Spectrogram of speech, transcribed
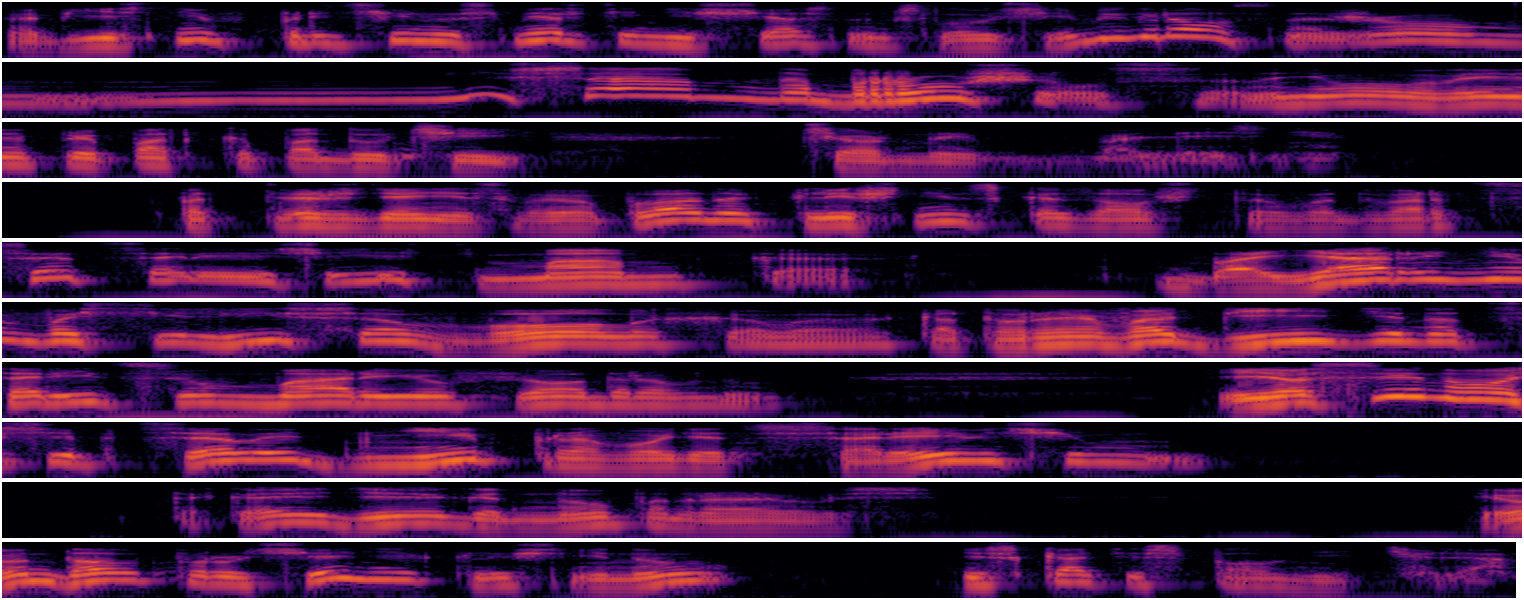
объяснив причину смерти несчастным случаем. Играл с ножом и сам набрушился на него во время припадка подучей черной болезни. В подтверждение своего плана Клешнин сказал, что во дворце царевича есть мамка, боярыня Василиса Волохова, которая в обиде на царицу Марию Федоровну. Ее сын Осип целые дни проводит с царевичем, Такая идея Годунову понравилась. И он дал поручение Клешнину искать исполнителя.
